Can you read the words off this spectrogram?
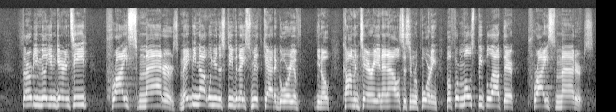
30 million guaranteed, price matters. Maybe not when you're in the Stephen A. Smith category of, you know, commentary and analysis and reporting, but for most people out there, price matters.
